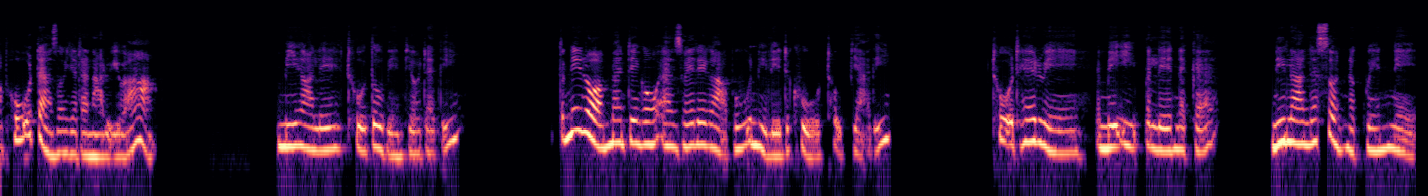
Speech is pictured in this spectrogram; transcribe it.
အဖိုးအတန်ဆုံးယတနာတွေပါအမေကလည်းထို့သို့ပင်ပြောတတ်သည်တနေ့တော့မှန်တင်ကုန်းအန်ဆွဲတဲ့ကဘူးအနီလေးတစ်ခုကိုထုတ်ပြသည်ထို့အထဲတွင် အမေဤပလဲနှစ်ကပ်နီလာလက်စွပ်နှစ်ကွင်းနှင့်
